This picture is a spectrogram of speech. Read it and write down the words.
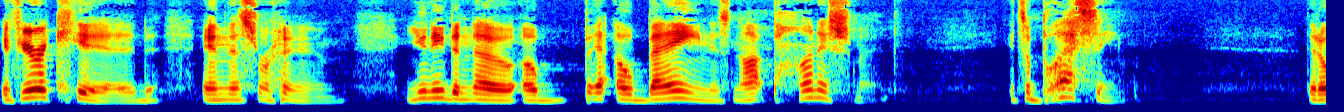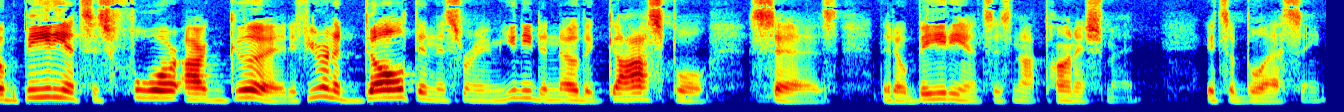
If you're a kid in this room, you need to know obe- obeying is not punishment, it's a blessing that obedience is for our good. If you're an adult in this room, you need to know the gospel says that obedience is not punishment, it's a blessing.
